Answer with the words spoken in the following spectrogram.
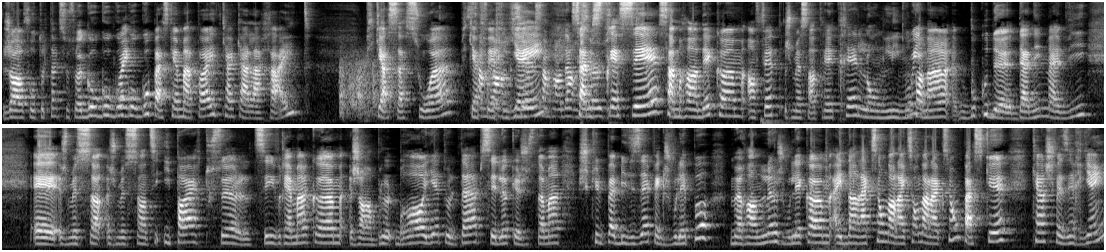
Genre, faut tout le temps que ce soit go, go, go, go, go, parce que ma tête, quand elle arrête, puis qu'elle s'assoit, puis qu'elle fait rien, anxieuse, ça me ça stressait, ça me rendait comme, en fait, je me sentais très lonely. Moi, Oui. pendant beaucoup de- d'années de, ma vie, euh, je me sens, je me suis sentie hyper tout seul, tu sais, vraiment comme j'en braillais tout le temps, puis c'est là que justement je culpabilisais, fait que je voulais pas me rendre là, je voulais comme être dans l'action, dans l'action, dans l'action, parce que quand je faisais rien,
